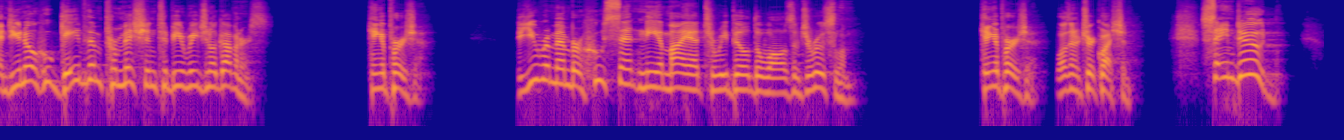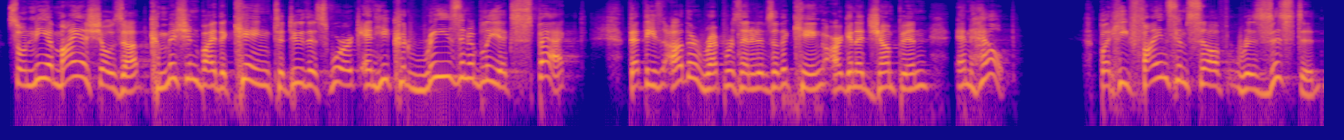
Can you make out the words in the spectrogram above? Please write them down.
And do you know who gave them permission to be regional governors? King of Persia. Do you remember who sent Nehemiah to rebuild the walls of Jerusalem? King of Persia. Wasn't a trick question. Same dude. So Nehemiah shows up, commissioned by the king to do this work, and he could reasonably expect that these other representatives of the king are going to jump in and help. But he finds himself resisted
